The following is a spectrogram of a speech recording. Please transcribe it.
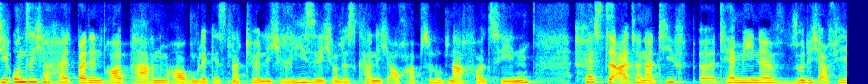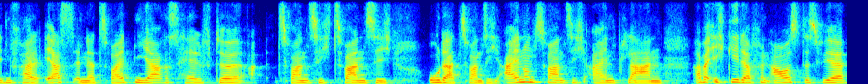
Die Unsicherheit bei den Brautpaaren im Augenblick ist natürlich riesig und das kann ich auch absolut nachvollziehen. Feste Alternativtermine würde ich auf jeden Fall erst in der zweiten Jahreshälfte 2020 oder 2021 einplanen. Aber ich gehe davon aus, dass wir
